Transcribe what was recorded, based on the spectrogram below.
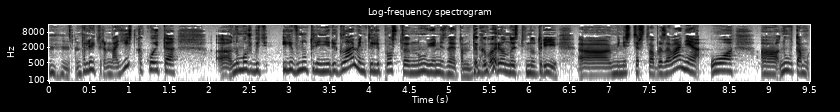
Угу. Наталья Викторовна, а есть какой-то, а, ну, может быть, или внутренний регламент, или просто, ну, я не знаю, там, договоренность внутри а, Министерства образования о, а, ну, там,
